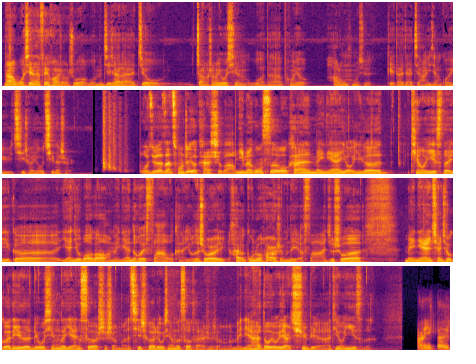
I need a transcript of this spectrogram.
那我现在废话少说，我们接下来就掌声有请我的朋友阿龙同学，给大家讲一讲关于汽车油漆的事儿。我觉得咱从这个开始吧。你们公司我看每年有一个挺有意思的一个研究报告，每年都会发。我看有的时候还有公众号什么的也发，就说。每年全球各地的流行的颜色是什么？汽车流行的色彩是什么？每年还都有一点区别，还挺有意思的。它应该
